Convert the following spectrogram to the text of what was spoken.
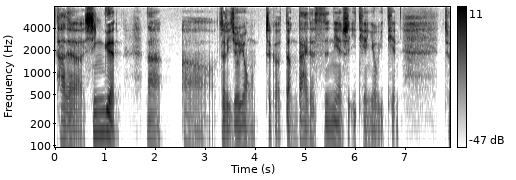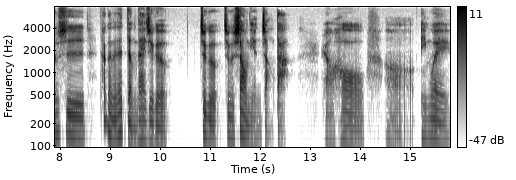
他的心愿，那。呃，这里就用这个等待的思念是一天又一天，就是他可能在等待这个这个这个少年长大，然后呃，因为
